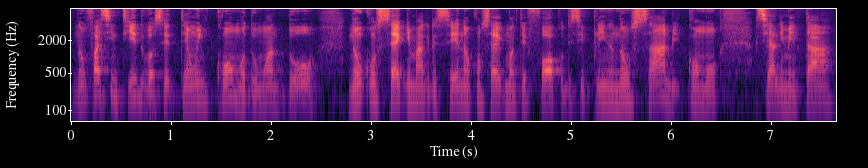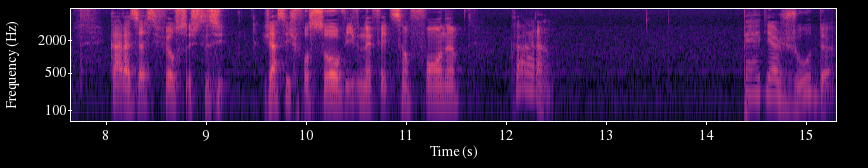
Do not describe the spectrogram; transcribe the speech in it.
Não faz sentido você ter um incômodo, uma dor, não consegue emagrecer, não consegue manter foco, disciplina, não sabe como se alimentar. Cara, já se, já se esforçou, vive no efeito sanfona. Cara, pede ajuda.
